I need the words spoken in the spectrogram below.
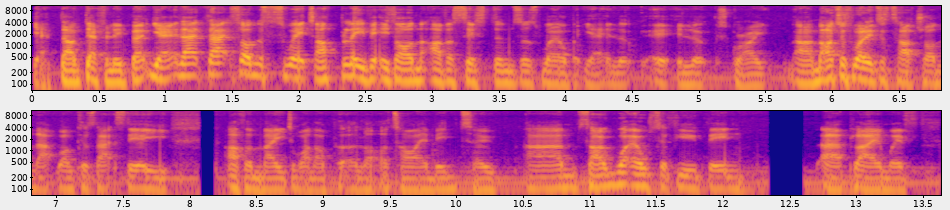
Yeah, no, definitely. But yeah, that, that's on the Switch. I believe it is on other systems as well. But yeah, it look it, it looks great. Um, I just wanted to touch on that one because that's the other major one I put a lot of time into. Um, so what else have you been uh, playing with?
